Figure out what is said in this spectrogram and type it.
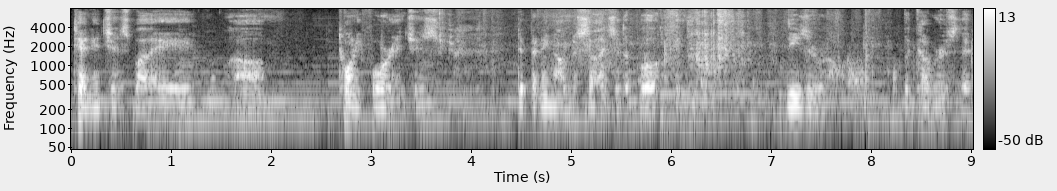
10 inches by um, 24 inches depending on the size of the book and these are the covers that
